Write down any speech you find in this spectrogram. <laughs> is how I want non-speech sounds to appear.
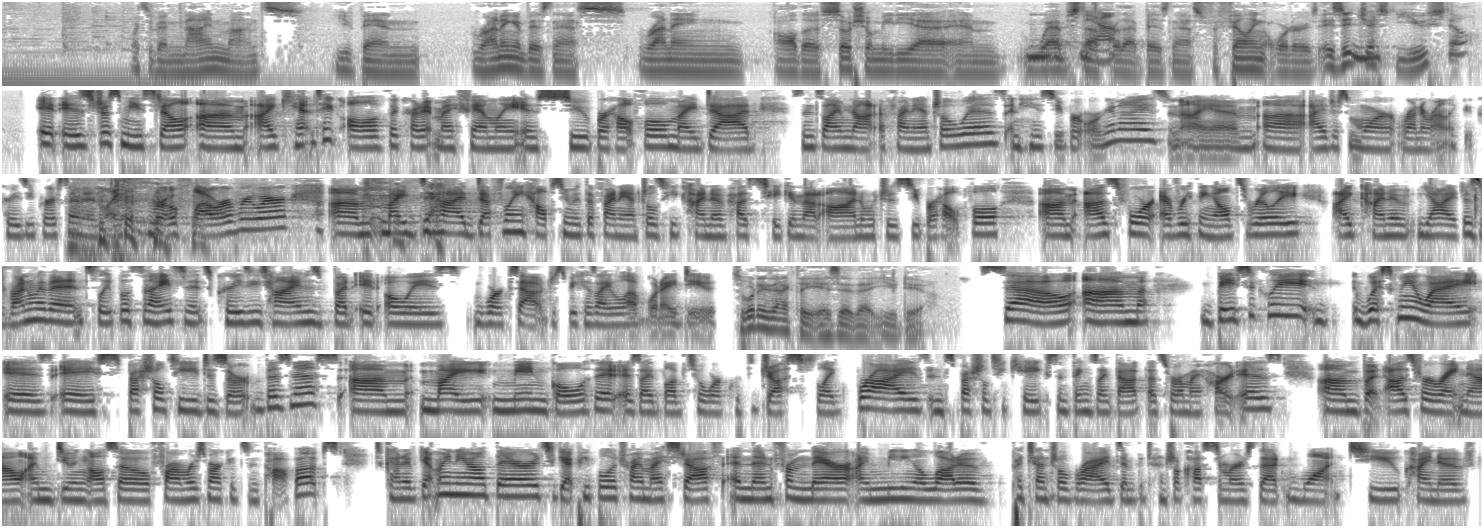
What's it been? Nine months. You've been running a business, running all the social media and web mm, stuff yeah. for that business, fulfilling orders. Is it mm-hmm. just you still? It is just me still. Um, I can't take all of the credit. My family is super helpful. My dad, since I'm not a financial whiz and he's super organized and I am, uh, I just more run around like a crazy person and like <laughs> throw flour everywhere. Um, my dad definitely helps me with the financials. He kind of has taken that on, which is super helpful. Um, as for everything else, really, I kind of, yeah, I just run with it. Sleepless nights and it's crazy times, but it always works out just because I love what I do. So, what exactly is it that you do? So, um, basically, Whisk Me Away is a specialty dessert business. Um, my main goal with it is I'd love to work with just like brides and specialty cakes and things like that. That's where my heart is. Um, but as for right now, I'm doing also farmers markets and pop ups to kind of get my name out there, to get people to try my stuff. And then from there, I'm meeting a lot of potential brides and potential customers that want to kind of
